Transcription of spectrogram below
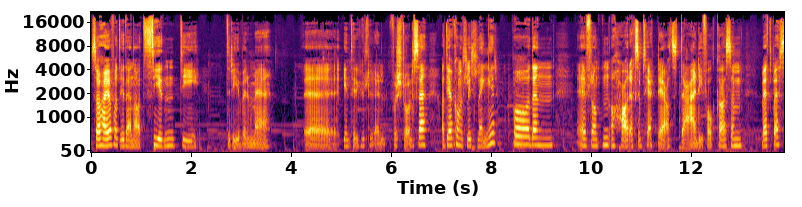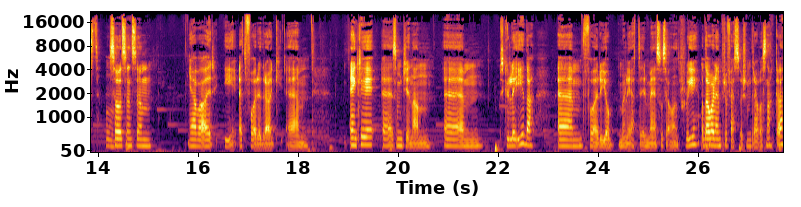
så har jeg jo fått ideen av at siden de driver med uh, interkulturell forståelse, at de har kommet litt lenger på den eh, fronten og har akseptert det at det er de folka som vet best. Så sånn som jeg var i et foredrag um, Egentlig uh, som Jinan um, skulle i, da. Um, for jobbmuligheter med sosialantropologi. Og da var det en professor som drev og snakka,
